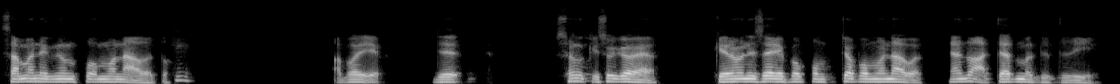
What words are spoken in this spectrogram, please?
સામાન્ય જ્ઞાન ફોર્મમાં ના આવે તો. આપણે જે શું શું કહેવાય કેળવણી સાહેબ પંચપમાં ના આવે. એનું આધ્યાત્મ જોઈએ.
